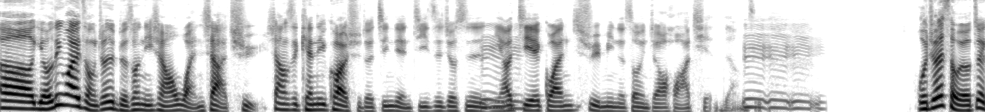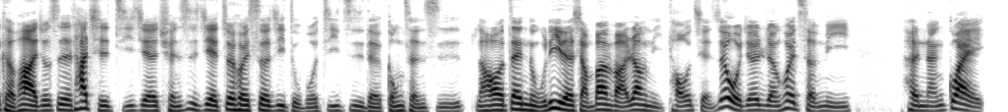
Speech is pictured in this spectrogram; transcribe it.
呃，有另外一种，就是比如说你想要玩下去，像是 Candy Crush 的经典机制，就是你要接关续命的时候，你就要花钱这样子。嗯嗯嗯。我觉得手游最可怕的就是它其实集结了全世界最会设计赌博机制的工程师，然后再努力的想办法让你掏钱。所以我觉得人会沉迷，很难怪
